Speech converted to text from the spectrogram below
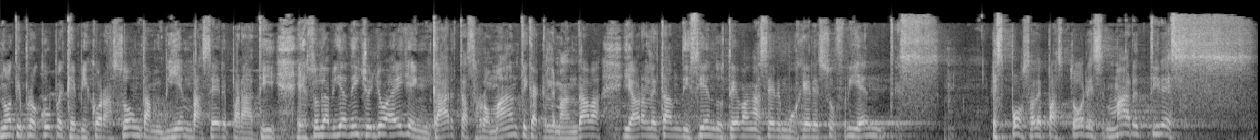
No te preocupes que mi corazón también va a ser para ti. Eso le había dicho yo a ella en cartas románticas que le mandaba y ahora le están diciendo, ustedes van a ser mujeres sufrientes, esposa de pastores mártires.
